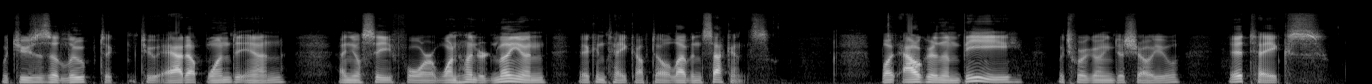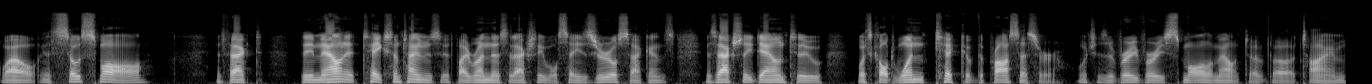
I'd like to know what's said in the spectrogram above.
which uses a loop to to add up one to n. And you'll see for 100 million, it can take up to 11 seconds. But algorithm B, which we're going to show you, it takes, well, it's so small. In fact, the amount it takes, sometimes if I run this, it actually will say zero seconds. is actually down to what's called one tick of the processor, which is a very, very small amount of uh, time.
